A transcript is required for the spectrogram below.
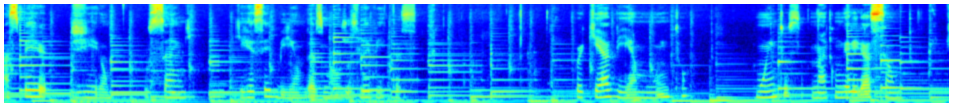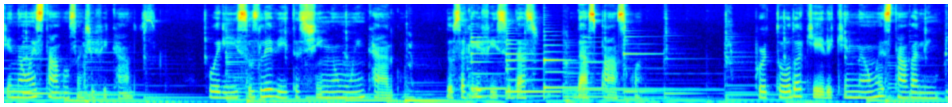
aspergiram o sangue que recebiam das mãos dos levitas porque havia muito, muitos na congregação que não estavam santificados. Por isso os levitas tinham um encargo do sacrifício das, das Páscoa por todo aquele que não estava limpo,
